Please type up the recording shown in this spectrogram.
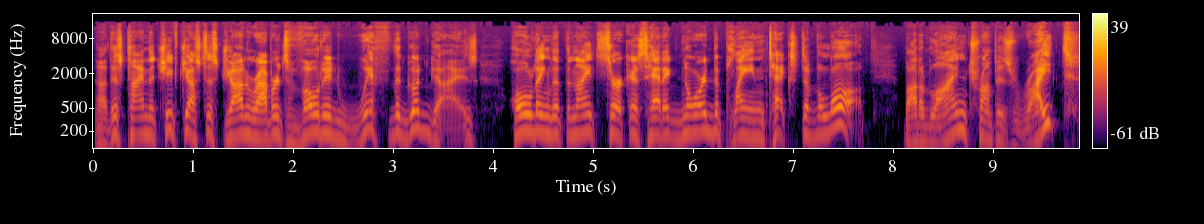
Uh, this time, the Chief Justice, John Roberts, voted with the good guys holding that the Ninth Circus had ignored the plain text of the law. Bottom line Trump is right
